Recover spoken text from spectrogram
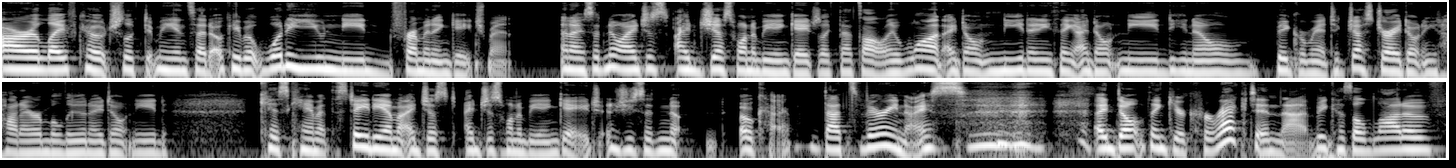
our life coach looked at me and said okay but what do you need from an engagement and I said, no, I just, I just want to be engaged. Like that's all I want. I don't need anything. I don't need, you know, big romantic gesture. I don't need hot air balloon. I don't need kiss cam at the stadium. I just, I just want to be engaged. And she said, no, okay, that's very nice. I don't think you're correct in that because a lot of,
